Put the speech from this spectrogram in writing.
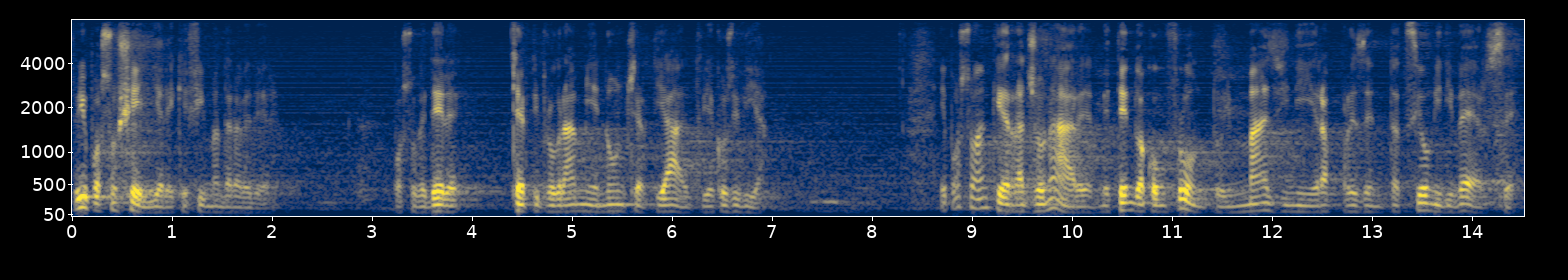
Eh? Io posso scegliere che film andare a vedere, posso vedere certi programmi e non certi altri e così via e posso anche ragionare mettendo a confronto immagini, rappresentazioni diverse.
